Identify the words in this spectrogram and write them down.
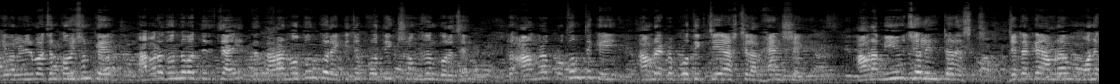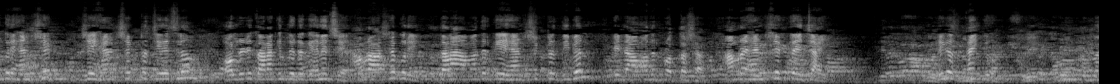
কি বলে নির্বাচন কমিশনকে আবারও ধন্যবাদ দিতে চাই তারা নতুন করে কিছু প্রতীক সংযোজন করেছেন। তো আমরা প্রথম থেকেই আমরা একটা প্রতীক চেয়ে আসছিলাম হ্যান্ডশেক আমরা মিউচুয়াল ইন্টারেস্ট যেটাকে আমরা মনে করি হ্যান্ডশেক সেই হ্যান্ডশেকটা চেয়েছিলাম অলরেডি তারা কিন্তু এটাকে এনেছে। আমরা আশা করি তারা আমাদেরকে এই হ্যান্ডশেকটা দিবেন এটা আমাদের প্রত্যাশা। আমরা হ্যান্ডশেকটাই চাই। ঠিক আছে? থ্যাংক ইউ আমরা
